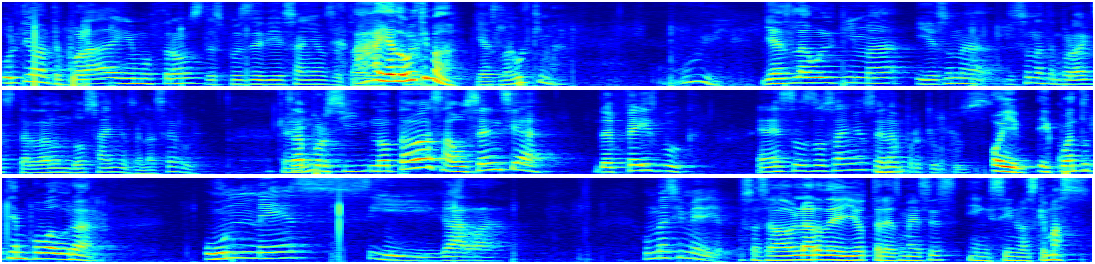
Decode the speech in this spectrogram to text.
última temporada de Game of Thrones después de 10 años de Ah, ya es la última. Ya es la última. Uy. Ya es la última y es una, es una temporada que se tardaron dos años en hacerla. O sea, por si notabas ausencia de Facebook en estos dos años, era porque, pues, Oye, ¿y cuánto tiempo va a durar? un mes y garra. Un mes y medio, O sea, se va a hablar de ello tres meses y si no es que más.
